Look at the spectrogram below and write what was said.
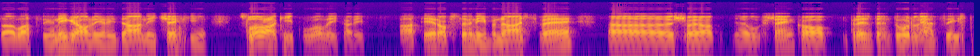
tā Latvija un Igaunija, arī Dānija, Čehija, Slovākija, Polija, kā arī pati Eiropas Savienība un ASV šo Lukašenko prezidentūru neatzīst.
